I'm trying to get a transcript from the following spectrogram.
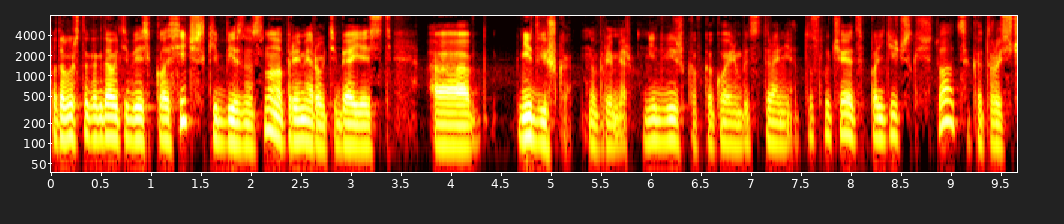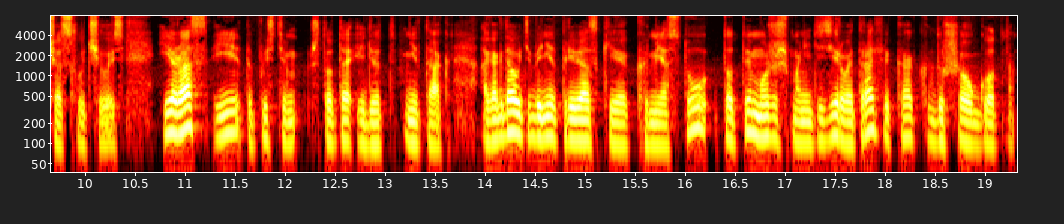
Потому что когда у тебя есть классический бизнес, ну, например, у тебя есть э, недвижка, например, недвижка в какой-нибудь стране, то случается политическая ситуация, которая сейчас случилась, и раз, и, допустим, что-то идет не так. А когда у тебя нет привязки к месту, то ты можешь монетизировать трафик как душе угодно.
